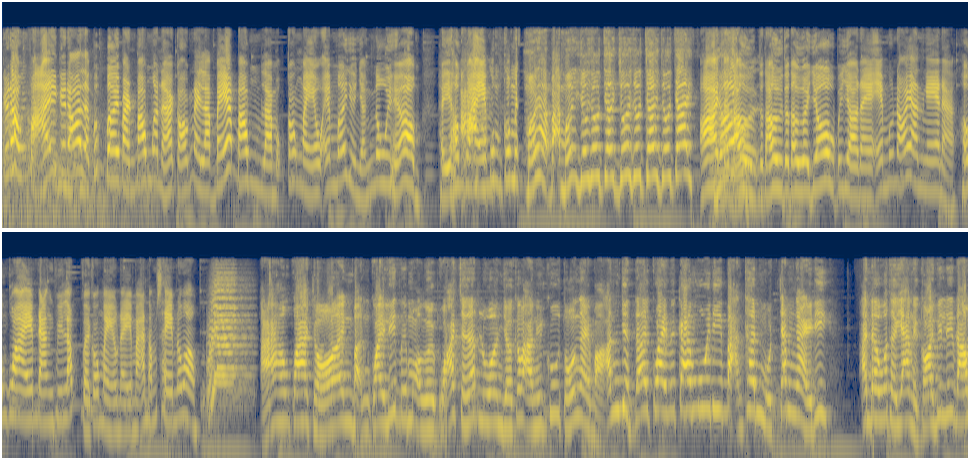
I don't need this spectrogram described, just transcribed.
cái đó không phải cái đó là búp bê bằng bông anh ạ còn cái này là bé bông là một con mèo em mới vừa nhận nuôi hiểu không? Thì hôm qua à, em em có mẹ mới à bạn mới vô vô chơi vô vô chơi vô chơi. Thôi Vô. từ từ từ từ từ từ rồi vô. Bây giờ nè em muốn nói anh nghe nè. Hôm qua em đăng vlog về con mèo này mà anh không xem đúng không? À hôm qua trời ơi anh bận quay clip với mọi người quá trời đất luôn. Giờ các bạn đi cứu tối ngày bảo anh Dịch ơi quay với ca mui đi bạn thân 100 ngày đi Anh đâu có thời gian để coi biết clip đâu.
